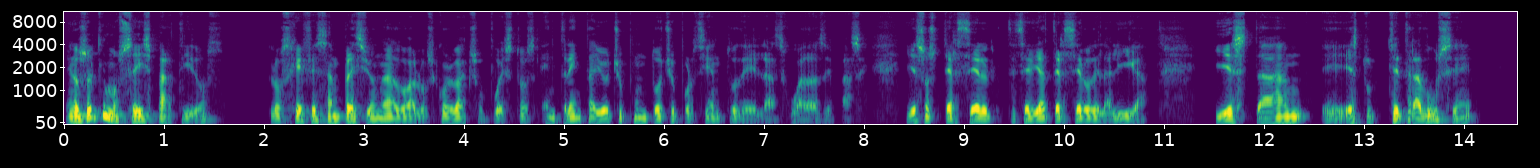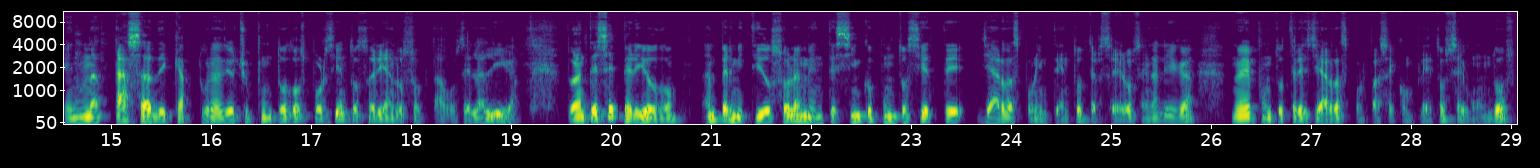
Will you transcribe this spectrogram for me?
En los últimos seis partidos, los jefes han presionado a los quarterbacks opuestos en 38.8% de las jugadas de pase. Y eso sería tercero de la liga. Y están, eh, esto se traduce en una tasa de captura de 8.2%, serían los octavos de la liga. Durante ese periodo han permitido solamente 5.7 yardas por intento, terceros en la liga, 9.3 yardas por pase completo, segundos,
